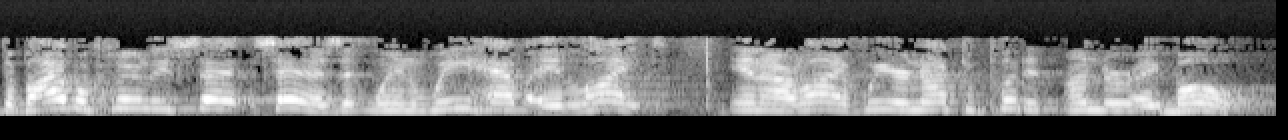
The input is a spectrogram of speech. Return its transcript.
the Bible clearly says that when we have a light in our life, we are not to put it under a bowl.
